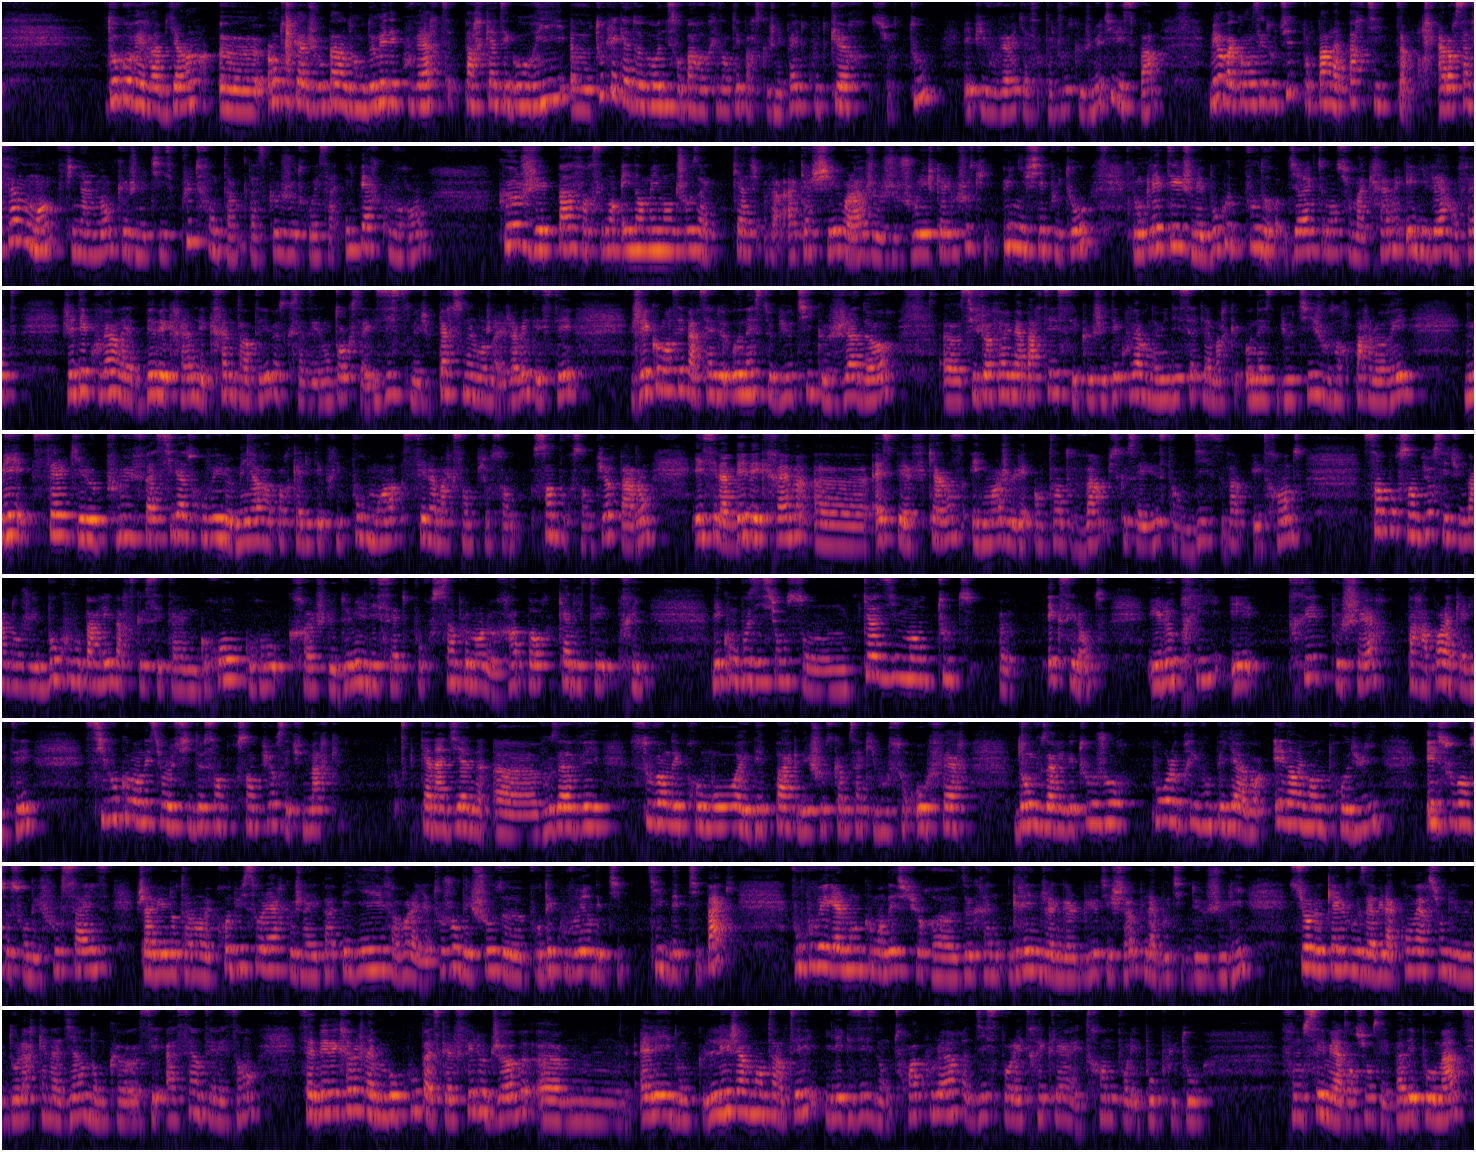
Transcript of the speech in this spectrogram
Donc on verra bien. Euh, en tout cas, je vous parle donc de mes découvertes par catégorie. Euh, toutes les catégories ne sont pas représentées parce que je n'ai pas eu de coup de cœur sur tout. Et puis vous verrez qu'il y a certaines choses que je n'utilise pas. Mais on va commencer tout de suite pour par la partie teint. Alors ça fait un moment finalement que je n'utilise plus de fond de teint parce que je trouvais ça hyper couvrant que j'ai pas forcément énormément de choses à, cacher, voilà, je, voulais quelque chose qui unifiait plutôt. Donc l'été je mets beaucoup de poudre directement sur ma crème et l'hiver en fait j'ai découvert la bébé crème, les crèmes teintées parce que ça faisait longtemps que ça existe mais personnellement je n'avais jamais testé. J'ai commencé par celle de Honest Beauty que j'adore. Euh, si je dois faire une aparté c'est que j'ai découvert en 2017 la marque Honest Beauty, je vous en reparlerai. Mais celle qui est le plus facile à trouver, le meilleur rapport qualité-prix pour moi, c'est la marque 100%, pure, 100 pure pardon, et c'est la bébé crème euh, SPF 15 et moi je l'ai en teinte 20 puisque ça existe en 10, 20 et 30. 100% pur, c'est une marque dont je vais beaucoup vous parler parce que c'est un gros gros crush de 2017 pour simplement le rapport qualité-prix. Les compositions sont quasiment toutes euh, excellentes et le prix est très peu cher par rapport à la qualité. Si vous commandez sur le site de 100% Pur, c'est une marque canadienne, euh, vous avez souvent des promos avec des packs, des choses comme ça qui vous sont offerts. Donc vous arrivez toujours, pour le prix que vous payez, à avoir énormément de produits. Et souvent ce sont des full size. J'avais notamment mes produits solaires que je n'avais pas payés. Enfin voilà, il y a toujours des choses euh, pour découvrir, des petits kits, des petits packs. Vous pouvez également commander sur euh, The Green Jungle Beauty Shop, la boutique de Julie, sur lequel vous avez la conversion du dollar canadien, donc euh, c'est assez intéressant. Cette bébé crème, je l'aime beaucoup parce qu'elle fait le job. Euh, elle est donc légèrement teintée. Il existe donc trois couleurs, 10 pour les très clairs et 30 pour les peaux plutôt foncées, mais attention, c'est pas des peaux mates.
